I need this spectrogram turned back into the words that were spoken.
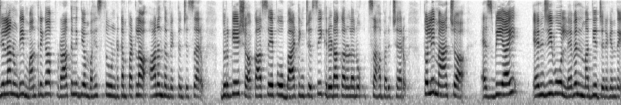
జిల్లా నుండి మంత్రిగా ప్రాతినిధ్యం వహిస్తూ ఉండటం పట్ల ఆనందం వ్యక్తం చేశారు. దుర్గేష్ కాసేపు బ్యాటింగ్ చేసి క్రీడాకారులను ఉత్సాహపరిచారు. తొలి మ్యాచ్ ఎస్బీఐ ఎన్జీఓ లెవెన్ మధ్య జరిగింది.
